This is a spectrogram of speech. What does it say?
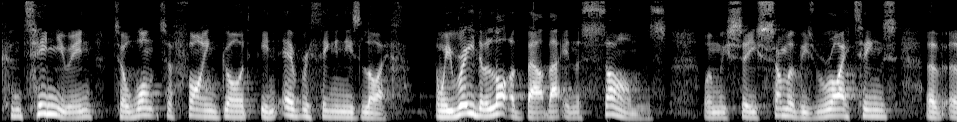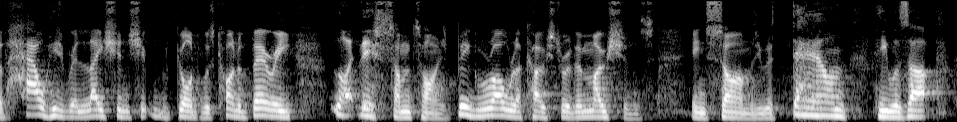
continuing to want to find God in everything in his life. And we read a lot about that in the Psalms when we see some of his writings of, of how his relationship with God was kind of very like this sometimes. Big roller coaster of emotions in Psalms. He was down, he was up,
